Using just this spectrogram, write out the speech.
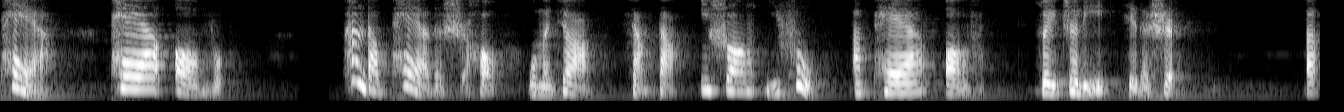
pair，pair of。看到 pair 的时候，我们就要想到一双一副，a pair of。所以这里写的是 a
